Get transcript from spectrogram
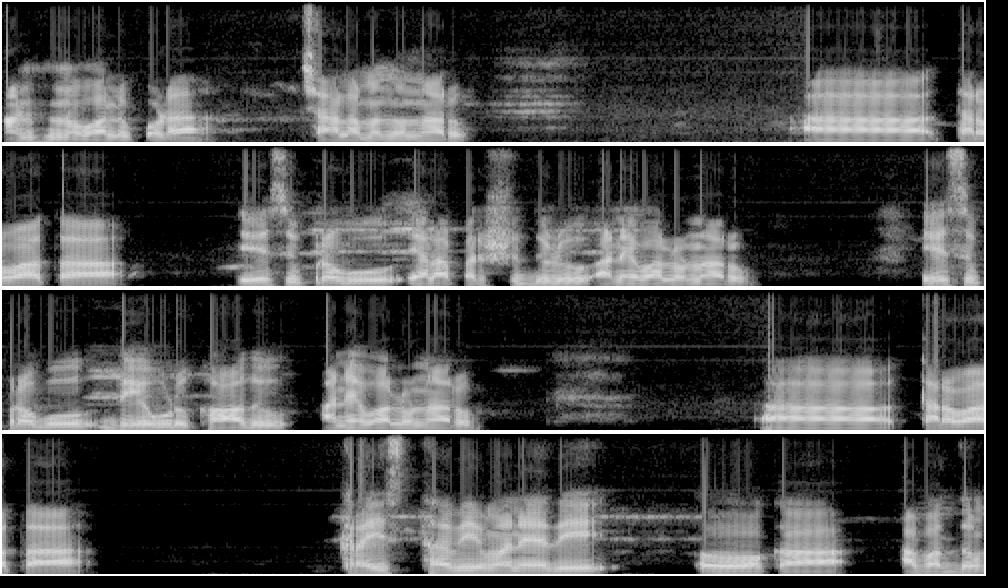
అంటున్న వాళ్ళు కూడా చాలామంది ఉన్నారు. తర్వాత యేసు ప్రభు ఎలా పరిశుద్ధుడు అనేవాళ్ళు ఉన్నారు. యేసు ప్రభు దేవుడు కాదు అనేవాళ్ళు ఉన్నారు. తర్వాత క్రైస్తవ్యం అనేది ఒక అబద్ధం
